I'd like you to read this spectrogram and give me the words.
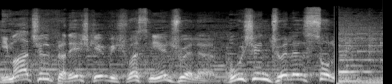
हिमाचल प्रदेश के विश्वसनीय ज्वेलर, भूषण ज्वेलर्स सोलन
